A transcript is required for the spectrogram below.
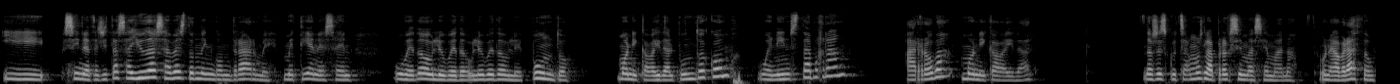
Y si necesitas ayuda, sabes dónde encontrarme. Me tienes en www.monicabaidal.com o en Instagram arroba Nos escuchamos la próxima semana. Un abrazo.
